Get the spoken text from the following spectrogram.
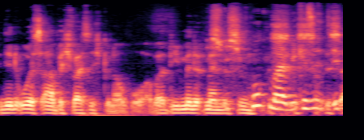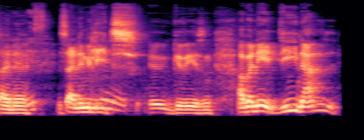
in den USA, aber ich weiß nicht genau wo. Aber die Minutemen ist, ist, ist, ist eine, ist eine Miliz äh, gewesen. Aber nee, die nannten,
